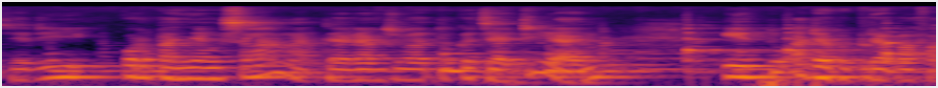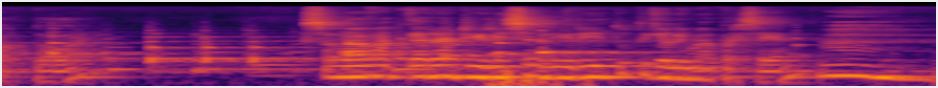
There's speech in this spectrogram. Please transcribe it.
Jadi korban yang selamat dalam suatu kejadian itu ada beberapa faktor. Selamat karena diri sendiri itu 35%. Hmm.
